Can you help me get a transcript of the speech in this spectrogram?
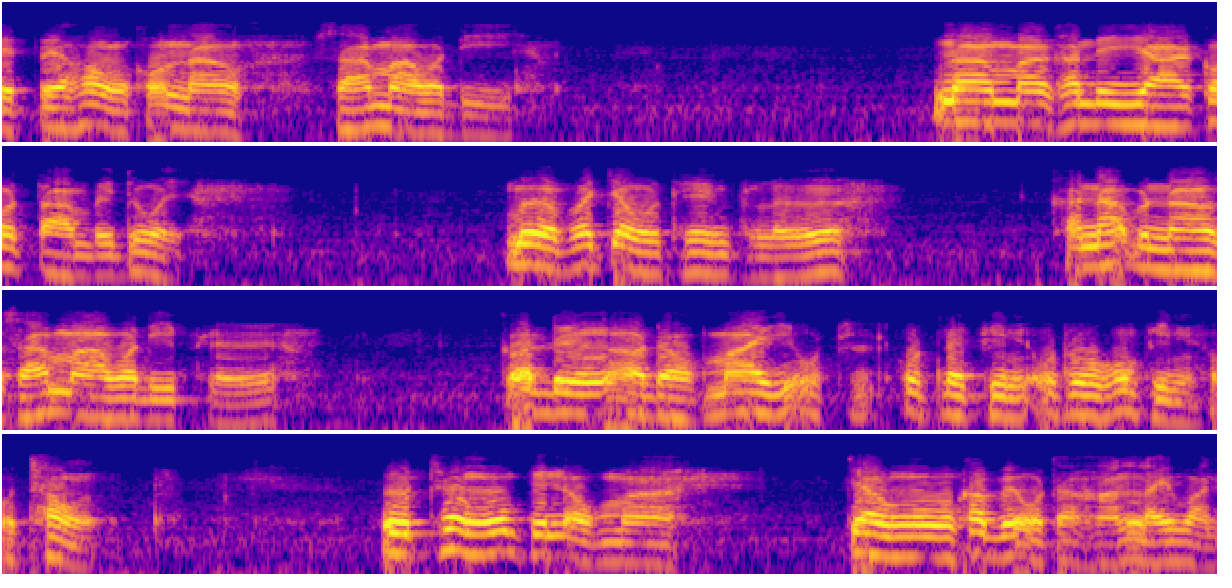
ด็จไปห้องของนางสามาวดี นางมาคันธยาก็ตามไปด้วย เมื่อพระเจ้าเทนเผลอ คณะบรรณาสามาวดีเผลอ ก็ดึงเอาดอกไม้ที่อุดอุดในพิน อุดรูของพิน อุดช่อง อุดช่องของพินออกมา เจ้างูเข้าไปอดอาหารหลายวัน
